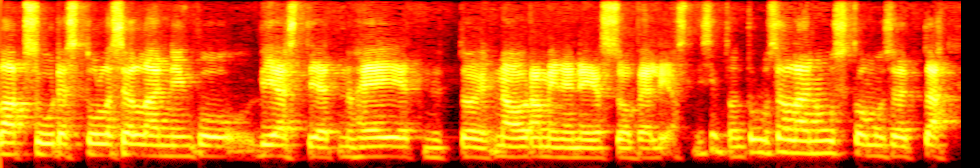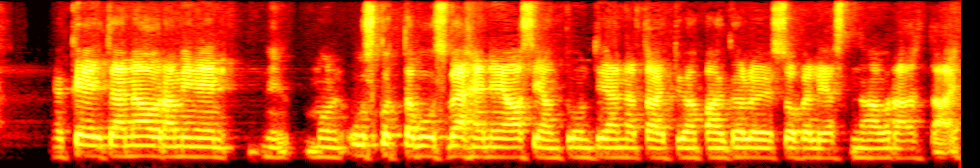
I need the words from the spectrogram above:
lapsuudessa tulla sellainen niin kuin viesti, että no hei, että nyt toi nauraminen ei ole soveliasta. Niin sitten on tullut sellainen uskomus, että okei, tämä nauraminen, niin mun uskottavuus vähenee asiantuntijana tai työpaikoilla ei ole soveliasta nauraa tai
